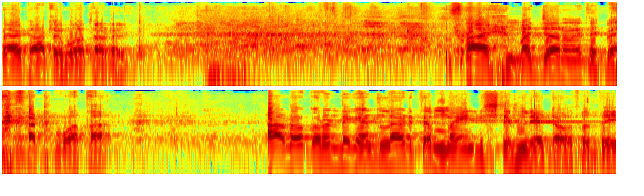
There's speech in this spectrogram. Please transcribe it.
ప్యాక్ ఆటకు పోతాడు. సాయం మధ్యాహ్నం అయితే ప్యాక్ ఆటకు పోతా. ఆడ ఒక రెండు గంటలు ఆడితే మైండ్ స్టిమ్యులేట్ అవుతుంది.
